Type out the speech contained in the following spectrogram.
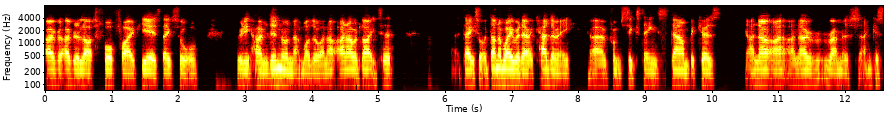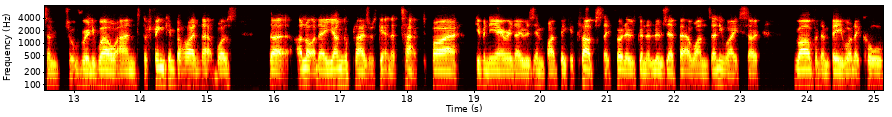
over over the last four or five years, they've sort of really homed in on that model. And I, and I would like to they sort of done away with their academy uh, from 16s down because I know I, I know Rasmus Ankersen sort of really well, and the thinking behind that was that a lot of their younger players was getting attacked by given the area they was in by bigger clubs. They thought they was going to lose their better ones anyway. So rather than be what they call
